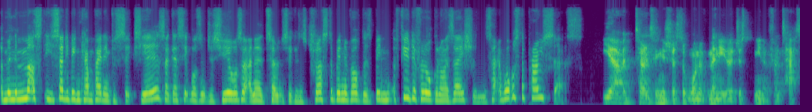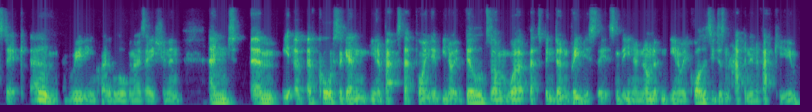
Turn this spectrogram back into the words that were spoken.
I mean, it must. You said you've been campaigning for six years. I guess it wasn't just you, was it? I know Terence Higgins Trust have been involved. There's been a few different organisations. What was the process? Yeah, Terence Higgins Trust are one of many who are just you know fantastic, um, mm. really incredible organisation, and and um, yeah, of course, again, you know, back to that point, it, you know, it builds on work that's been done previously. It's you know, non you know, equality doesn't happen in a vacuum.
